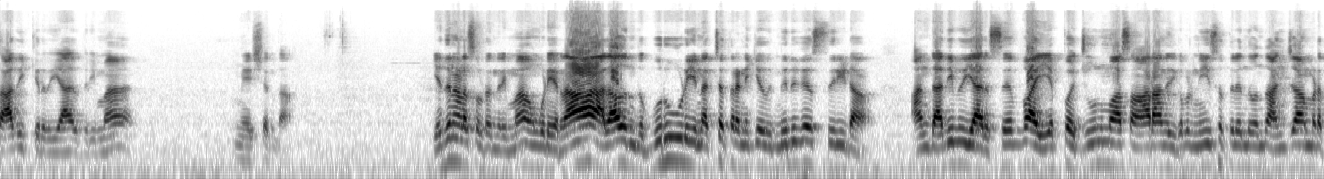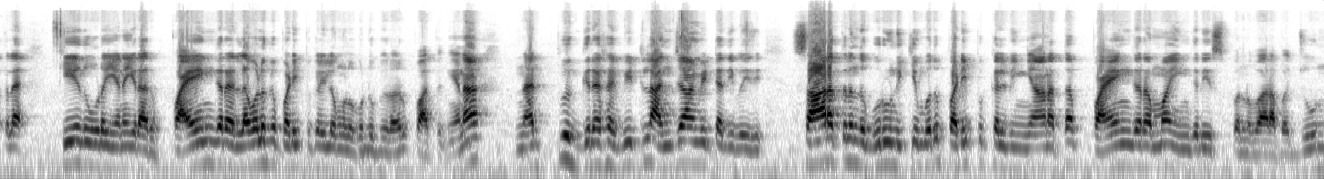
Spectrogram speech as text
சாதிக்கிறது யார் தெரியுமா? மேஷன் தான் எதனால சொல்றேன் தெரியுமா? உங்களுடைய ரா அதாவது இந்த குருவுடைய நட்சத்திரம் நிற்கிறது மிருக சிறிடம் அந்த அதிபதி யார்? செவ்வாய். எப்போ? ஜூன் மாதம் ஆறாம் தேதிக்கு அப்புறம் நீசத்துலேருந்து வந்து அஞ்சாம் இடத்துல கேதுவோட இணைகிறாரு. பயங்கர லெவலுக்கு படிப்புகளில் உங்களை கொண்டு போயிடுவாரு பார்த்துங்க ஏன்னா நட்பு கிரக வீட்டில் அஞ்சாம் வீட்டு அதிபதி. சாரத்தில் இந்த குரு நிற்கும் போது படிப்பு கல்வி ஞானத்தை பயங்கரமாக இன்க்ரீஸ் பண்ணுவார். அப்போ ஜூன்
